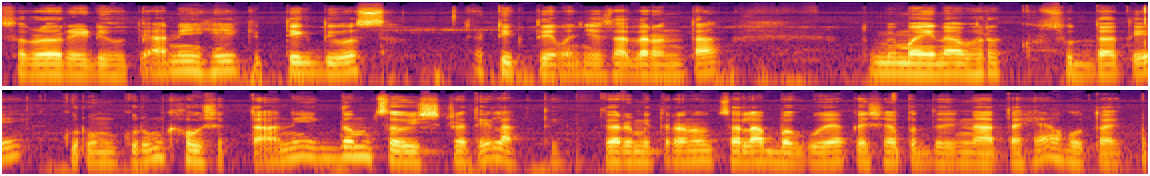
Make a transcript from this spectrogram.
सगळं रेडी होते आणि हे कित्येक दिवस टिकते. म्हणजे साधारणतः तुम्ही महिनाभर सुद्धा ते कुरुम कुरुम खाऊ शकता आणि एकदम चविष्ट ते लागते. तर मित्रांनो चला बघूया कशा पद्धतीने आता ह्या होत आहेत.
